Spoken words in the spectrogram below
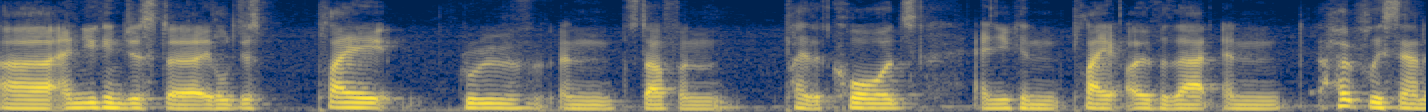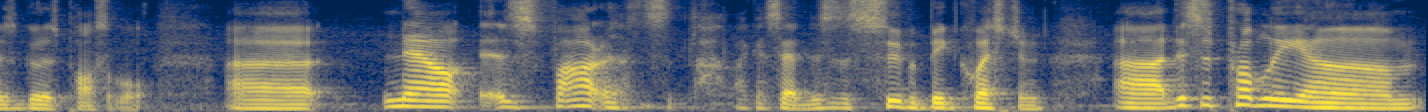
uh, and you can just it'll just play groove and stuff and play the chords, and you can play over that and hopefully sound as good as possible. Uh, now, as far as, like I said, this is a super big question. Uh, this is probably, um,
